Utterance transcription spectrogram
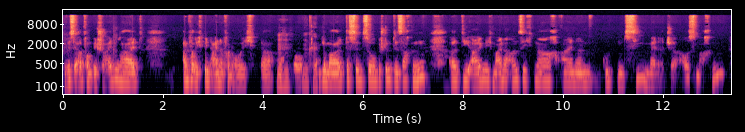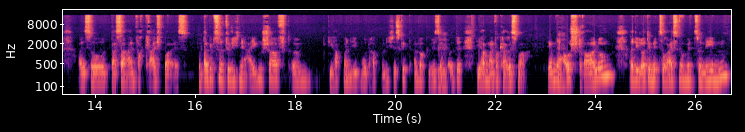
gewisse Art von Bescheidenheit. Einfach, ich bin einer von euch. Ja, mhm, also, okay. ich denke mal, das sind so bestimmte Sachen, äh, die eigentlich meiner Ansicht nach einen guten C-Manager ausmachen. Also, dass er einfach greifbar ist. Und dann gibt es natürlich eine Eigenschaft, ähm, die hat man eben oder hat man nicht. Es gibt einfach gewisse mhm. Leute, die haben einfach Charisma. Die haben eine mhm. Ausstrahlung, äh, die Leute mitzureißen und mitzunehmen.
